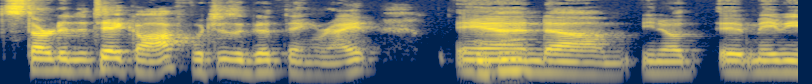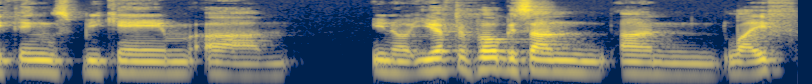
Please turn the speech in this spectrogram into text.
started to take off, which is a good thing, right? And um, you know it maybe things became. You know you have to focus on on life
